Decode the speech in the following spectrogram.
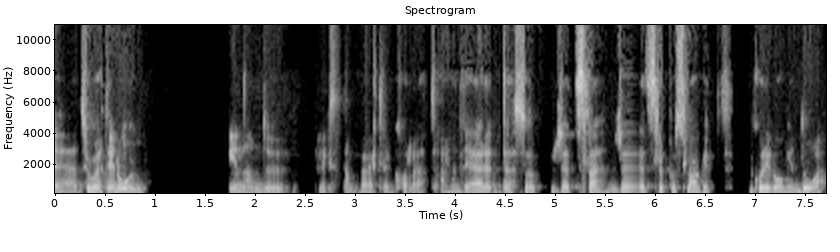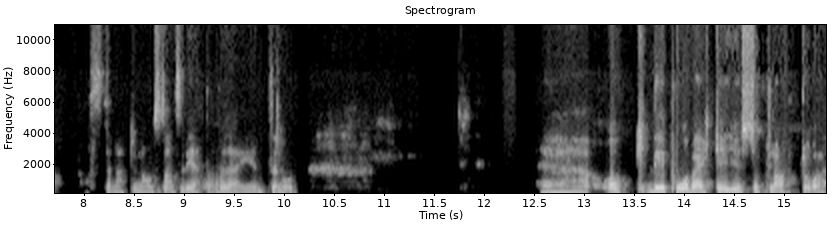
eh, tror att det är en orm innan du liksom verkligen kollar att ah, men det är det inte. Så rädsla, rädslopåslaget går igång ändå fastän att du någonstans vet att det där är inte en orm. Eh, och det påverkar ju såklart då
